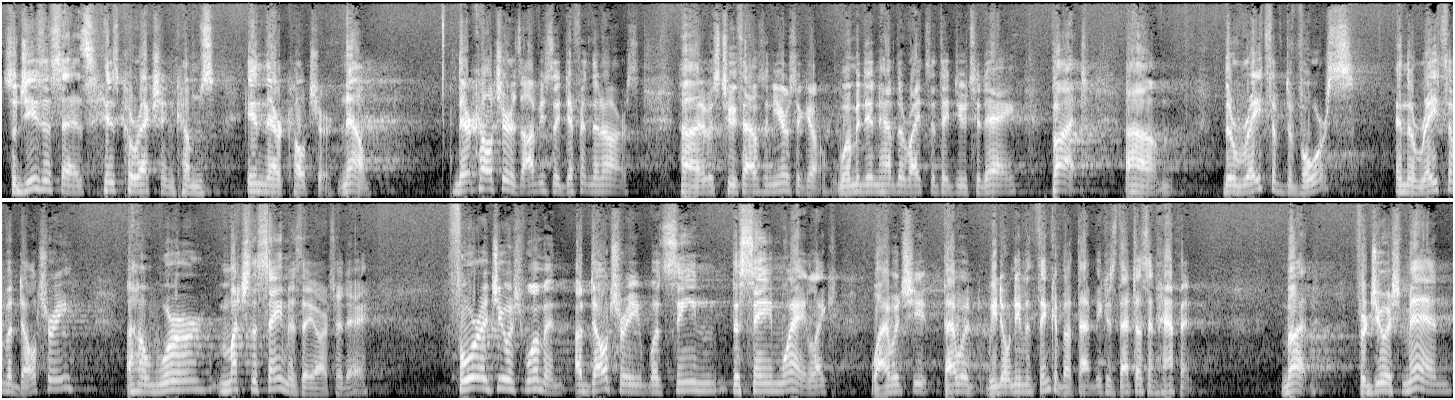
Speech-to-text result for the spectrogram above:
So Jesus says his correction comes in their culture. Now, their culture is obviously different than ours. Uh, it was 2,000 years ago. Women didn't have the rights that they do today. But um, the rates of divorce and the rates of adultery uh, were much the same as they are today. For a Jewish woman, adultery was seen the same way. Like, why would she? That would, we don't even think about that because that doesn't happen. But for Jewish men,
